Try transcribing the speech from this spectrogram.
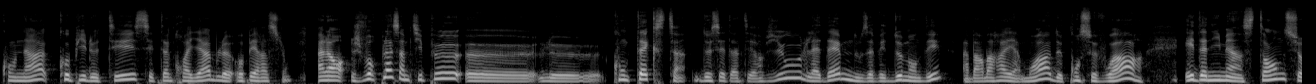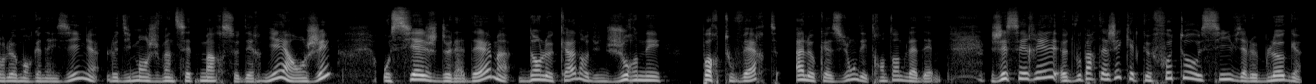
qu'on a copiloté cette incroyable opération. Alors, je vous replace un petit peu euh, le contexte de cette interview. L'ADEME nous avait demandé, à Barbara et à moi, de concevoir et d'animer un stand sur l'home organizing le dimanche 27 mars dernier à Angers, au siège de l'ADEME, dans le cadre d'une journée porte ouverte à l'occasion des 30 ans de l'ADEME. J'essaierai euh, de vous partager quelques photos aussi via le blog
